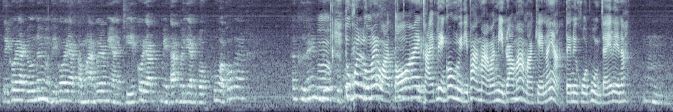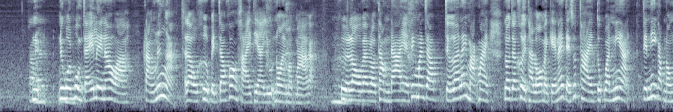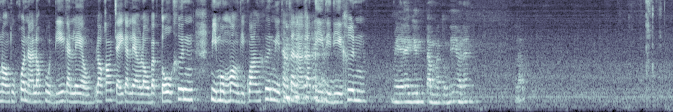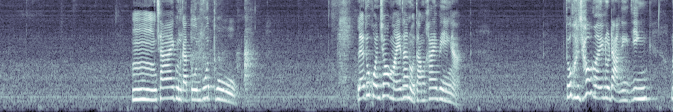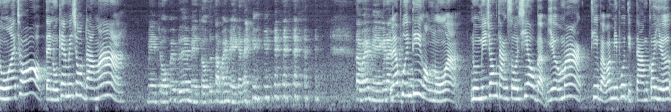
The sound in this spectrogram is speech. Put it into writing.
ที่ก็อยากดูหนึ่งบางทีก็อยากทำงานก็อยากมีอาชีพก็อยากมีตังค์ไปเรียนครอบครัวก็ก็ก็คือได้อืมทุกคนรู้ไหมว่าต่อให้ขายเพลงของหนุ่ยที่ผ่านมามันมีดราม่ามาแค่ไหนอะแต่หนุ่ยโคตรภูมิใจเลยนะอืมหนุ่ยหนุ่ยโคตรภูมิใจเลยนะว่า ครั้งหนึงอะ เราคือเป็นเจ้าของขายที่อายุน้อยมากๆอะ คือเราแบบเราทำได้อะซึ่งมันจะเจออะไรมากมาย เราจะเคยทะเลาะมาแก่ไหนแต่สุดท้ายทุกวันเนี่ยเจนนี่กับน้องๆทุกคนนะเราพูดดีกันแล้ว เราเข้าใจกันแล้ว เราแบบโตขึ้น มีมุมมองที่กว้างขึ้น มีทัศนคติที่ดีขึ้นเมย์ได้ยืนต่ำมาตรงนี้แล้วนะแล้วอืม ใช่คุณการ์ตูนพูดถูก แล้วทุกคนชอบไหมถ้าหนูทำค่ายเพลงอะ่ะ ทุกคนชอบไหมหนูถามจริงๆหนูอะชอบ แต่หนูแค่ไม่ชอบดราม่าเมย์โจ๊กไม่เบื่อเมย์โจ๊กจะทำให้เมย์ก็ได้ทำให้เมย์ก็ได้ แล้วพื้นที่ของหนูอะ หนูมีช่องทางโซเชียลแบบเยอะมาก ที่แบบว่ามีผู้ติดตามก็เยอะ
